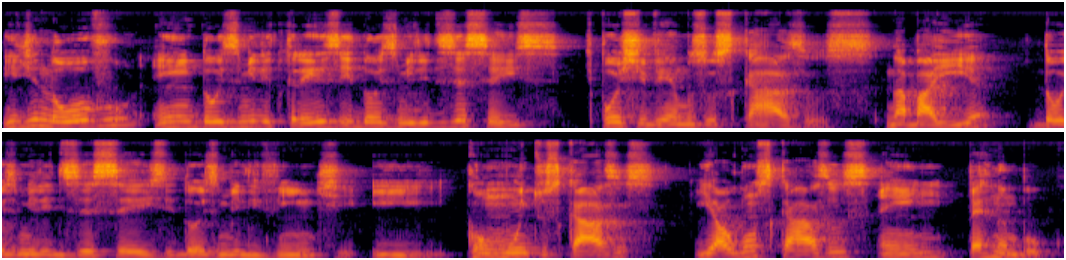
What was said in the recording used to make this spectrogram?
e de novo em 2013 e 2016. Depois tivemos os casos na Bahia, 2016 e 2020 e com muitos casos, e alguns casos em Pernambuco.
